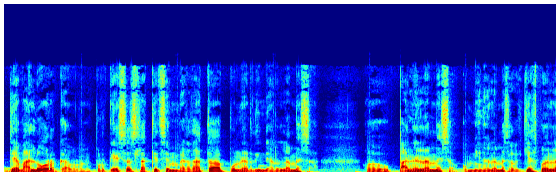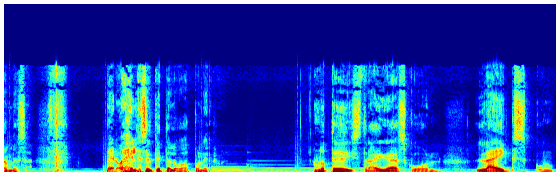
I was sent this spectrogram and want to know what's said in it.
de valor, cabrón. Porque esa es la que en verdad te va a poner dinero en la mesa. O pan en la mesa, o comida en la mesa, lo que quieras poner en la mesa. Pero él es el que te lo va a poner. No te distraigas con likes, con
